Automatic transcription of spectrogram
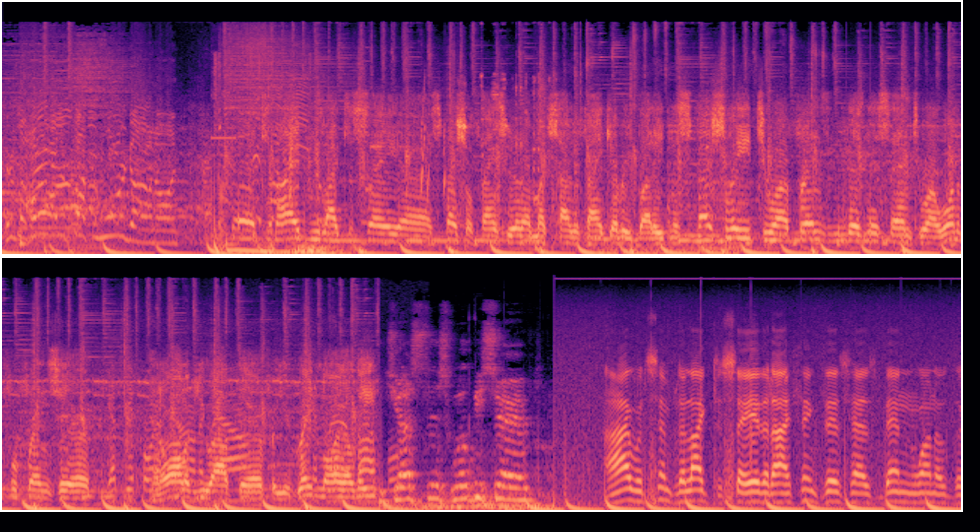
There's a whole other fucking war going on. Uh, tonight, we'd like to say uh, special thanks. We don't have much time to thank everybody, and especially to our friends in the business and to our wonderful friends here and all of you out there for your great loyalty. Justice will be served. I would simply like to say that I think this has been one of the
